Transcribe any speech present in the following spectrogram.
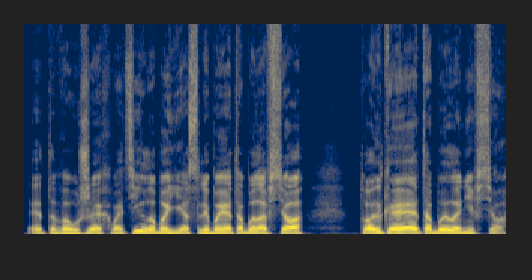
Этого уже хватило бы, если бы это было все. Только это было не все.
